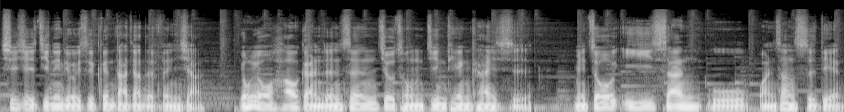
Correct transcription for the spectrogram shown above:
谢谢今天刘医师跟大家的分享。拥有好感人生就从今天开始，每周一、三、五晚上十点，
